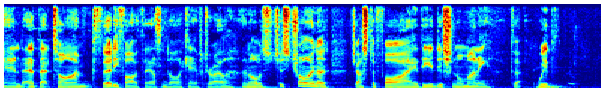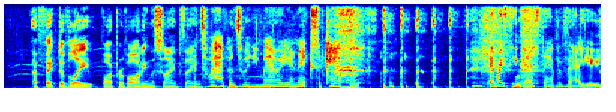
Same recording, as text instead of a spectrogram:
and at that time $35,000 camper trailer and I was just trying to justify the additional money that with effectively by providing the same thing. That's what happens when you marry an ex accountant. Everything has to have a value.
